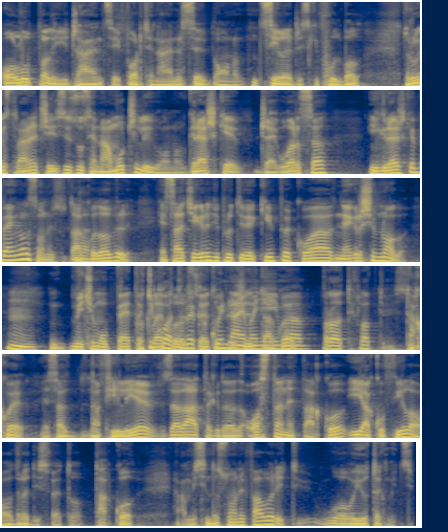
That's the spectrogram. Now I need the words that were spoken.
olupali i Giants i 49ers, ono, sileđijski futbol. S druge strane, Chiefs su se namučili, ono, greške Jaguarsa i greške Bengalsa, oni su tako da. dobili. E sad će igrati protiv ekipe koja ne greši mnogo. Mm. Mi ćemo u petak Protiv lepo sve to koji najmanje tako ima je. prodatih lopti, mislim. Tako je. E sad, na Fili je zadatak da ostane tako i ako Fila odradi sve to tako, ja mislim da su oni favoriti u ovoj utakmici.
